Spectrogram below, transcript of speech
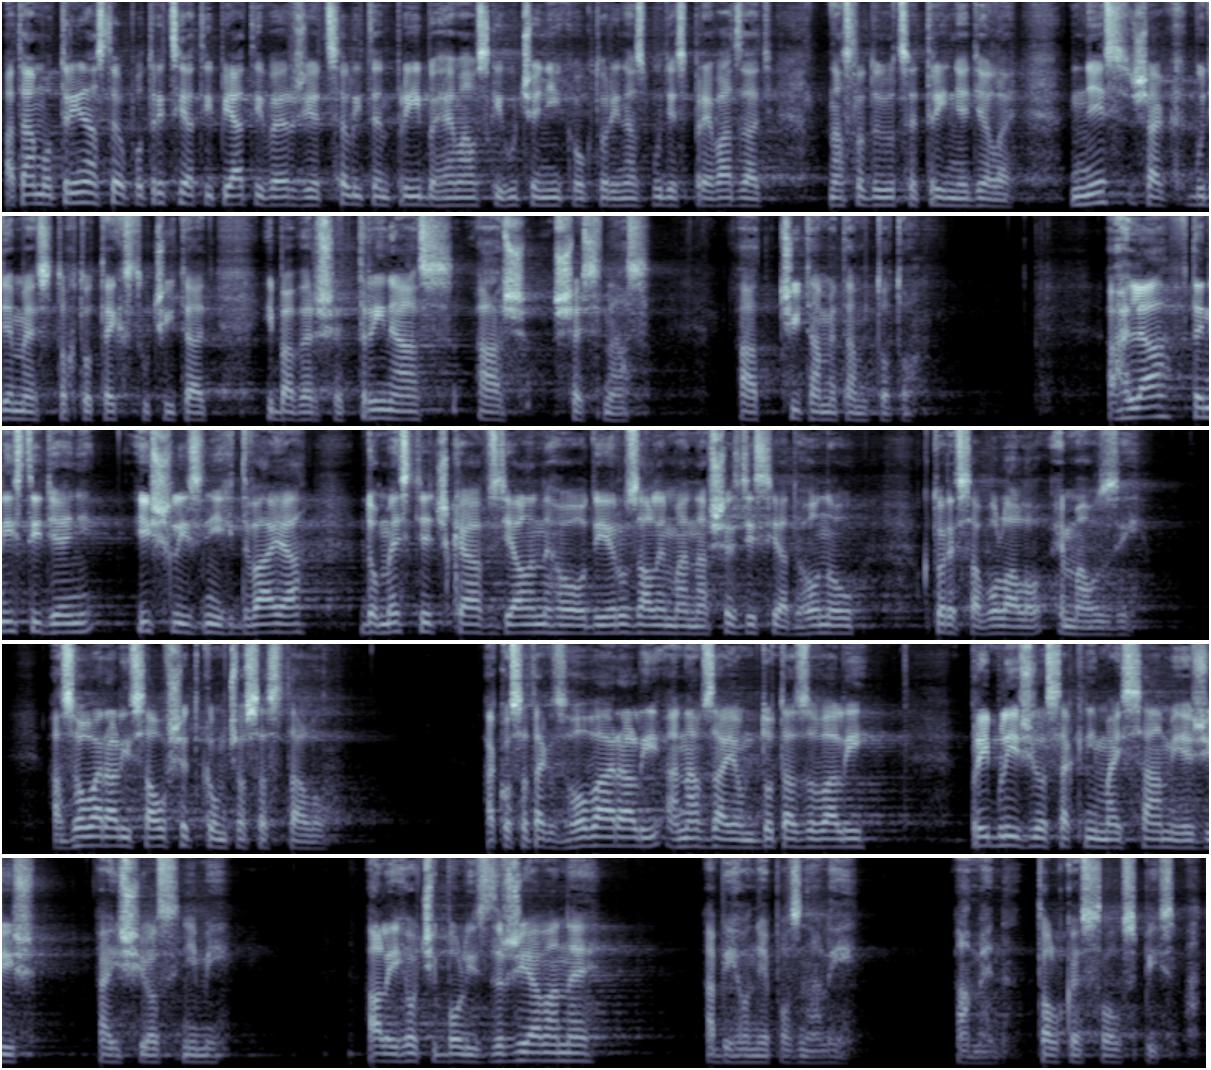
a tam od 13. po 35. verš je celý ten príbeh emavských učeníkov, ktorý nás bude sprevádzať nasledujúce tri nedele. Dnes však budeme z tohto textu čítať iba verše 13 až 16. A čítame tam toto. A hľa, v ten istý deň išli z nich dvaja do mestečka vzdialeného od Jeruzalema na 60 honov, ktoré sa volalo Emauzy. A zhovárali sa o všetkom, čo sa stalo. Ako sa tak zhovárali a navzájom dotazovali, priblížil sa k ním aj sám Ježiš a išiel s nimi. Ale ich oči boli zdržiavané, aby ho nepoznali. Amen. Toľko je slov z písma.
